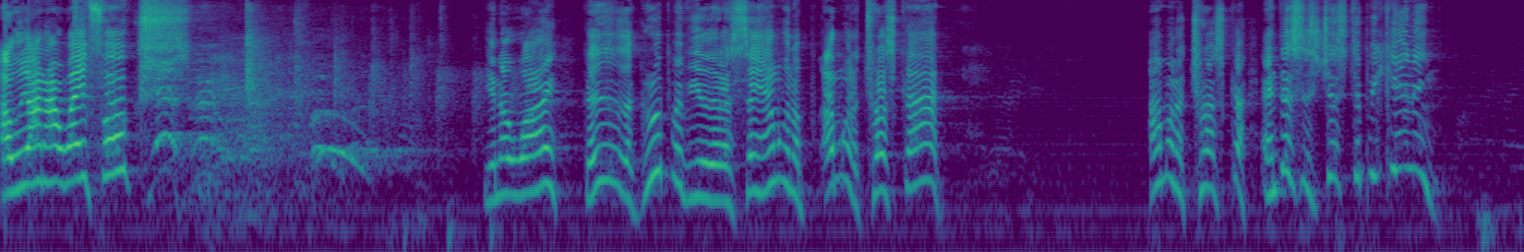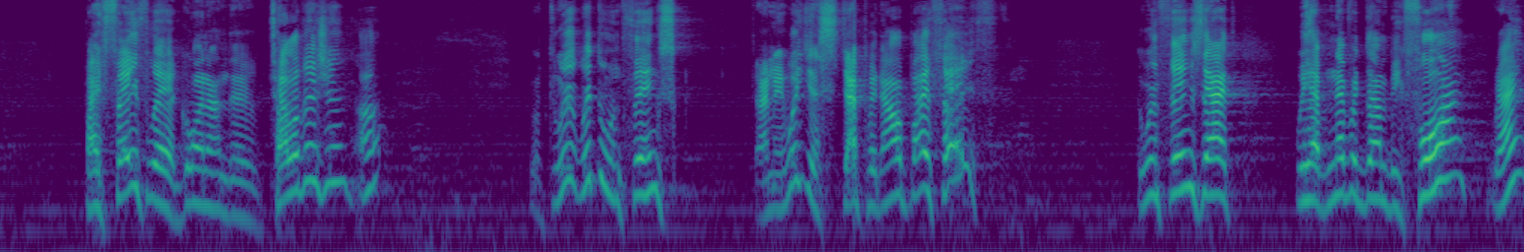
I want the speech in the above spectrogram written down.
Are we on our way, folks? You know why? Because there's a group of you that are saying, I'm to I'm going to trust God. I'm going to trust God. And this is just the beginning. By faith, we're going on the television. Huh? We're doing things, I mean, we're just stepping out by faith. Doing things that we have never done before, right?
